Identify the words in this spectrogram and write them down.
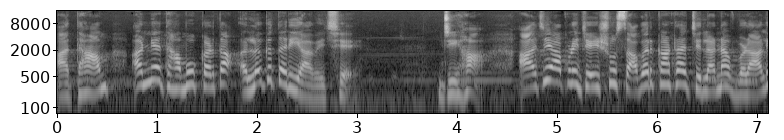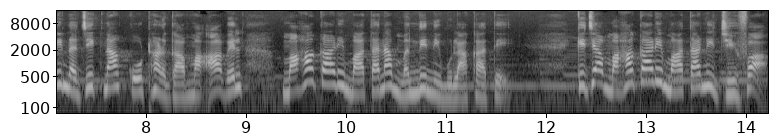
આ ધામ અન્ય ધામો કરતાં અલગ તરી આવે છે. જી હા આજે આપણે જઈશું સાબરકાંઠા જિલ્લાના વડાલી નજીકના કોઠણ ગામમાં આવેલ મહાકાળી માતાના મંદિરની મુલાકાતે. કે જ્યાં મહાકાળી માતાની જીવા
